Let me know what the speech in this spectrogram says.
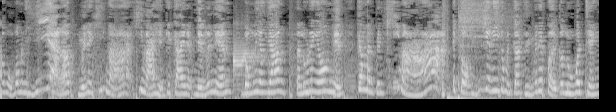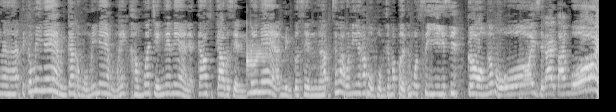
บผมว่ามันเฮี้ยครับ เหมือนอย่างขี้หมาขี้หมาเห็นไกลๆเนี่ยเหม็นไม่เหม็นดมหรือยังยังแต่รู้ได้ไงว่ามันเหม็นก็มันเป็นขี้หมา ไอ้กล่องเฮี้ยนี่ก็เหมือนกันถึงไม่ได้เปิดก็รู้ว่าเจ๊งนะฮะแต่ก็ไม่แน่เหมือนกันโอ้โหไม่แน่ผมให้คำว่าเจ๊งแน่ๆเนี่ย99%ไม่แน่ 1%ครับสำหรับวันนี้นะครับผมผมจะมาเปิดทั้งหมด 40 กล่องครับผมโอ้ยเสียดายตังค์โว้ย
